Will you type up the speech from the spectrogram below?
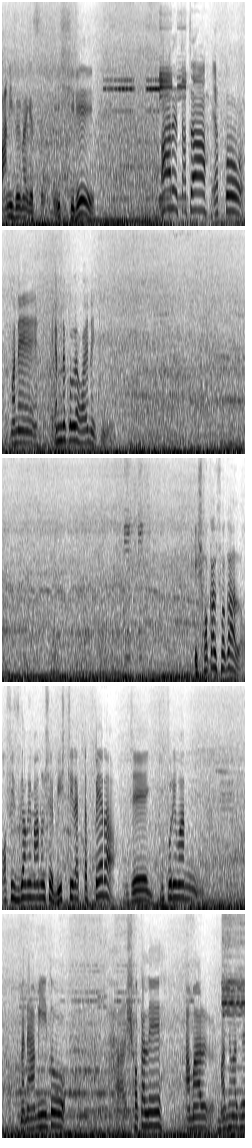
পানি জমে গেছে। ইসি রে। আরে চাচা, এত মানে এমনি করলে হয় নাকি? এই সকাল সকাল অফিসগামী মানুষের বৃষ্টির একটা প্যারা যে কি পরিমাণ মানে আমি তো সকালে আমার মাঝে মাঝে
